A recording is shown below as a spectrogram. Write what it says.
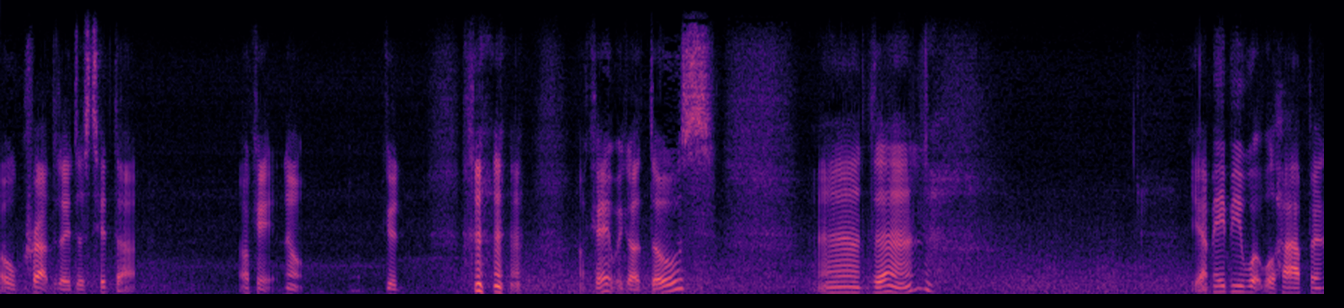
Oh crap, did I just hit that? Okay, no. Okay, we got those. And then, yeah, maybe what will happen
